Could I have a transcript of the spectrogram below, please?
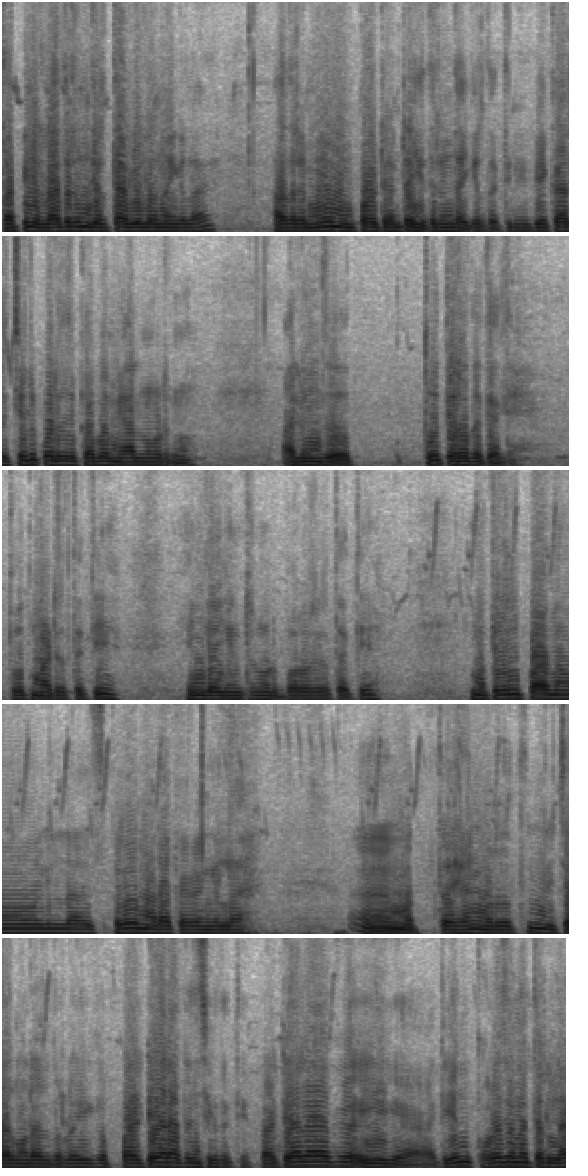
ತಪ್ಪಿ ಎಲ್ಲದ್ರಿಂದ ಇರ್ತಾವಿಲ್ಲ ಅನ್ನೋಂಗಿಲ್ಲ. ಆದ್ರೆ ಮೇನ್ ಇಂಪಾರ್ಟೆಂಟ್ ಇದರಿಂದ ಆಗಿರ್ತೈತಿ. ನೀವು ಬೇಕಾದ್ರೆ ಚೆಲ್ಲು ಹೊಡೆದ್ರೆ ಕಬ್ಬ ಮ್ಯಾಲೆ ನೋಡ್ರಿ ನೀವು. ಅಲ್ಲೊಂದು ತೂತು ಇರತೈತಿ ಅಲ್ಲಿ. ತೂತು ಮಾಡಿರ್ತೈತಿ. ಹಿಂಗಾಗಿ ಇಂಟರ್ ನೋಡಿ ಬರೋರು ಇರ್ತೈತಿ. ಮತ್ತು ಏನಪ್ಪ ನಾವು ಇಲ್ಲ ಸ್ಪ್ರೇ ಮಾಡೋಕ್ಕಾಗಂಗಿಲ್ಲ ಮತ್ತು ಹೆಂಗೆ ಮಾಡೋದು ವಿಚಾರ ಮಾಡೋದ್ರಲ್ಲ ಈಗ ಪರ್ಟಿಯರ್ ಅದನ್ನು ಸಿಗ್ತೈತಿ. ಪಲ್ಟಿಯರಾಗ ಈಗ ಅದೇನು ಕೊರೋಜನ್ ಹತ್ತಿರಲ್ಲ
